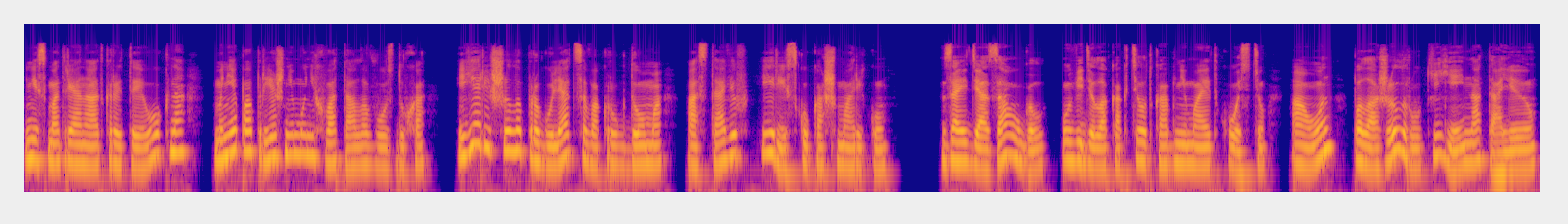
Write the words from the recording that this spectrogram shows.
Несмотря на открытые окна, мне по-прежнему не хватало воздуха, и я решила прогуляться вокруг дома, оставив и риску кошмарику. Зайдя за угол, увидела, как тетка обнимает Костю, а он положил руки ей на талию.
